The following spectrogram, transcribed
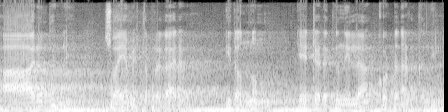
ആരും തന്നെ സ്വയം ഇഷ്ടപ്രകാരം ഇതൊന്നും ഏറ്റെടുക്കുന്നില്ല കൊണ്ടു നടക്കുന്നില്ല.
